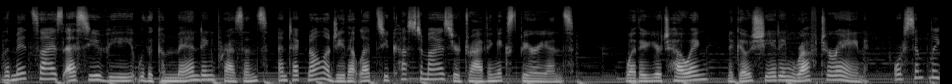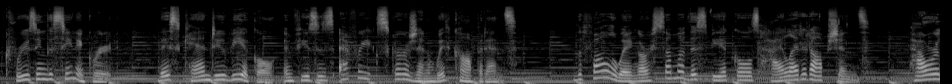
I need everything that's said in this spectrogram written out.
the midsize SUV with a commanding presence and technology that lets you customize your driving experience. Whether you're towing, negotiating rough terrain, or simply cruising the scenic route, this can-do vehicle infuses every excursion with confidence. The following are some of this vehicle's highlighted options. Power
